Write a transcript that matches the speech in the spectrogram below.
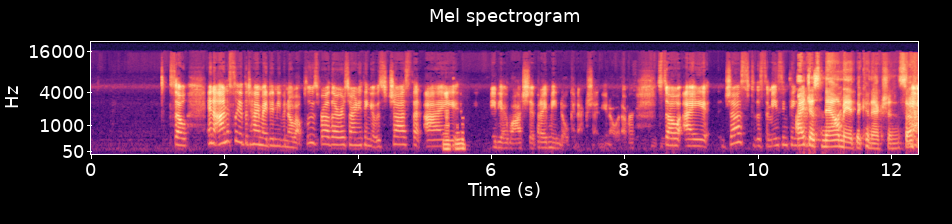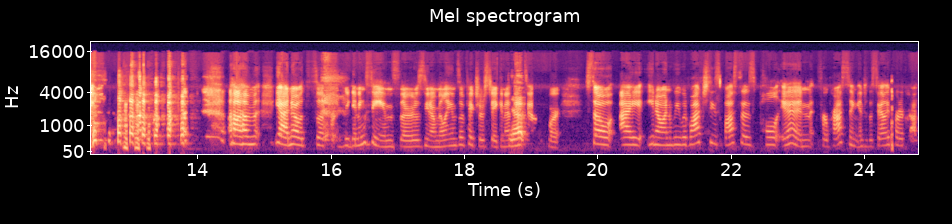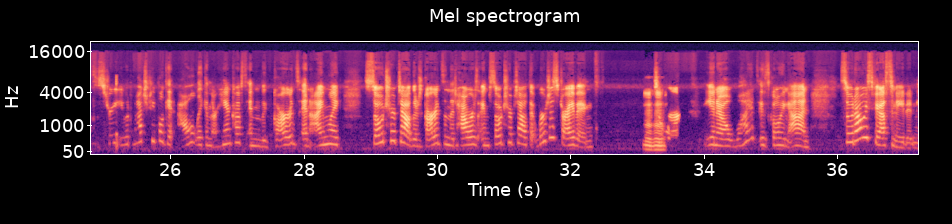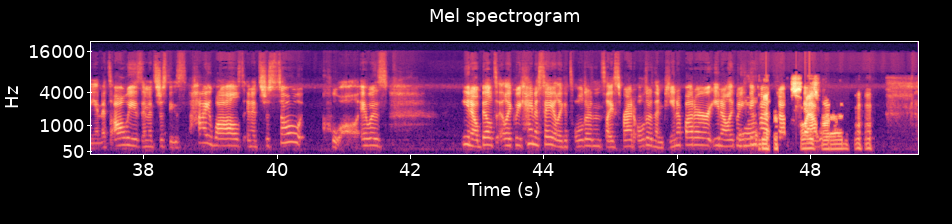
So, and honestly, at the time, I didn't even know about Blues Brothers or anything. It was just that I Mhm. maybe I watched it, but I made no connection, you know, whatever. So I just this amazing thing. I just now made the connection. So Yeah. um yeah no it's the beginning scenes there's you know millions of pictures taken at Yep. the Sally port so i you know and we would watch these buses pull in for processing into the sally port across the street. You would watch people get out like in their handcuffs and the guards and i'm like so tripped out. There's guards in the towers. I'm so tripped out that we're just driving Mhm. you know what is going on? So it always fascinated me and it's always and it's just these high walls and it's just so cool. It was you know built like we kind of say like it's older than sliced bread older than peanut butter. You know like when you think about stuff Sliced bread.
